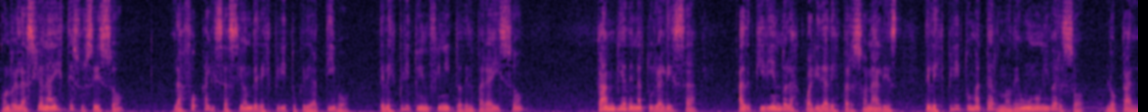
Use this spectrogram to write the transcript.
Con relación a este suceso, la focalización del espíritu creativo, del espíritu infinito del paraíso, cambia de naturaleza adquiriendo las cualidades personales del espíritu materno de un universo local.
